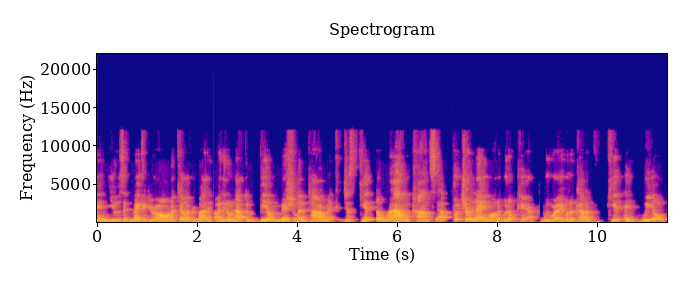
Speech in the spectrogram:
and use it, make it your own. I tell everybody, uh, you don't have to be a Michelin tire maker. Just get the round concept, put your name on it. We don't care. We were able to kind of get a wheel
